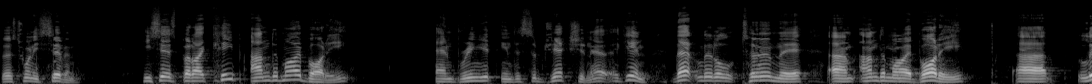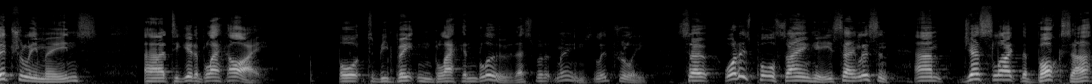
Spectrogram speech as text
verse 27. He says, But I keep under my body and bring it into subjection. Now, again, that little term there, um, under my body, uh, literally means uh, to get a black eye or to be beaten black and blue. That's what it means, literally. So, what is Paul saying here? He's saying, listen, um, just like the boxer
